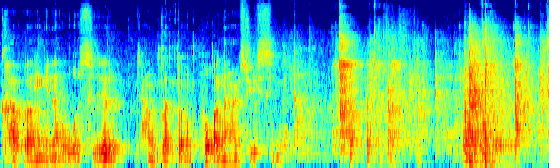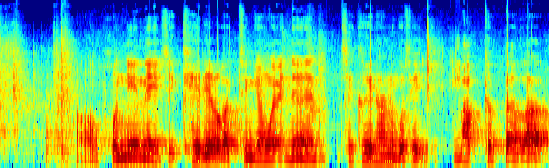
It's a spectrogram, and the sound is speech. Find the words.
가방이나 옷을 잠깐 동안 보관을 할 수 있습니다. 어, 본인의 이제 캐리어 같은 경우에는 체크인 하는 곳에 막혔다가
